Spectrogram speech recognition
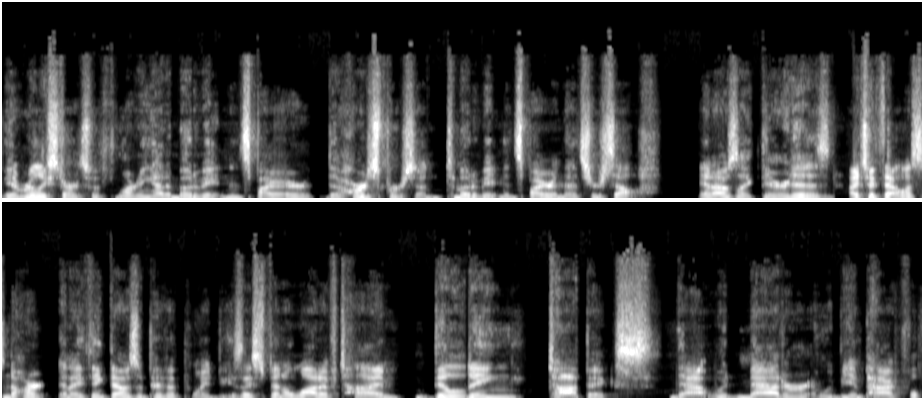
it really starts with learning how to motivate and inspire the hardest person to motivate and inspire, and that's yourself. And I was like, there it is. I took that lesson to heart. And I think that was a pivot point because I spent a lot of time building topics that would matter and would be impactful.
